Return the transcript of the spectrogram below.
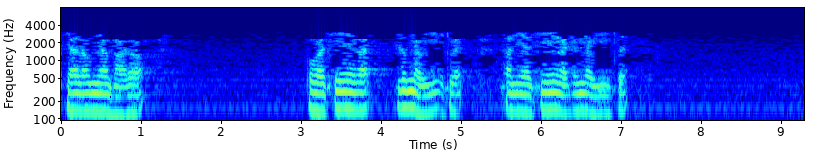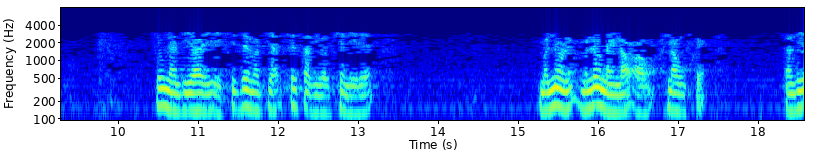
ဘုရားတော်များမှာတော့ဘဝဆင်းရဲကလွတ်မြောက်ရေးအတွက် သံဃာဆင်းရဲကလွတ်မြောက်ရေးအတွက်သုဏတရားကြီးစစ်စစ်မပြတ်ဆက်ဆက်ပြီးတော့ဖြစ်နေတဲ့မလွတ်မလွတ်နိုင်တော့အောင်အနှောင့်ဖက်သံဃာ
